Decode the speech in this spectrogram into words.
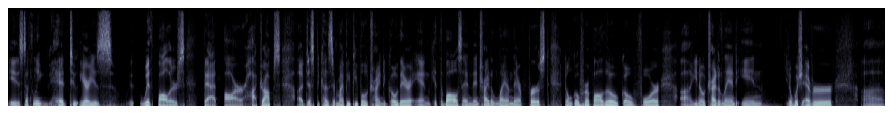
is definitely head to areas with ballers that are hot drops uh, just because there might be people trying to go there and get the balls and then try to land there first. Don't go for a ball though. Go for uh, you know try to land in you know whichever uh,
